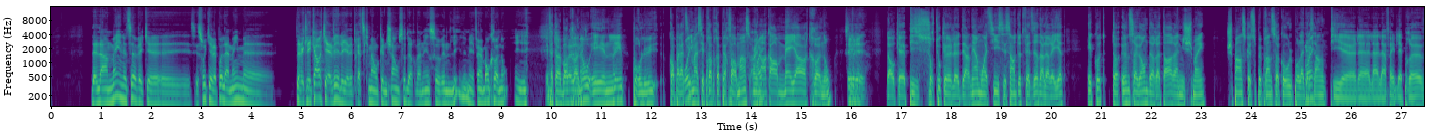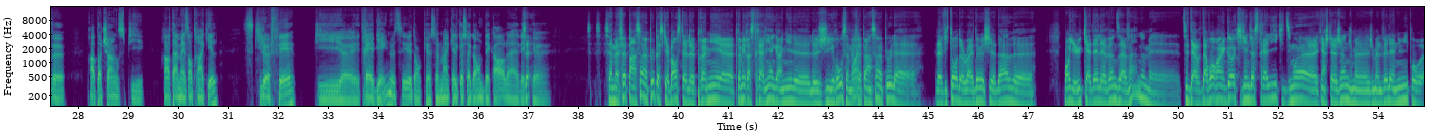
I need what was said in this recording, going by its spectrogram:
lendemain. avec, c'est sûr qu'il n'y avait pas la même. Avec l'écart qu'il y avait, il n'y avait pratiquement aucune chance de revenir sur ligne, mais il a fait un bon chrono. Et, il a fait un bon chrono et Henley, pour lui, comparativement à ses propres performances, un encore meilleur chrono. C'est vrai. Donc, euh, puis surtout que le dernier moitié, il s'est sans doute fait dire dans l'oreillette écoute, tu as une seconde de retard à mi-chemin. Je pense que tu peux prendre ce call pour la descente, puis euh, la, fin de l'épreuve, euh, prends pas de chance, puis rentre à la maison tranquille. Ce qu'il a fait, puis très bien, là, donc seulement quelques secondes d'écart avec ça me fait penser un peu parce que bon, c'était le premier, euh, premier Australien à gagner le, Giro. Ça me fait penser un peu la, la victoire de Ryder et Chiedal. Euh. bon, il y a eu Cadel Evans avant, là, mais d'avoir un gars qui vient de l'Australie qui dit moi, euh, quand j'étais jeune, je me, je me, levais la nuit pour,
